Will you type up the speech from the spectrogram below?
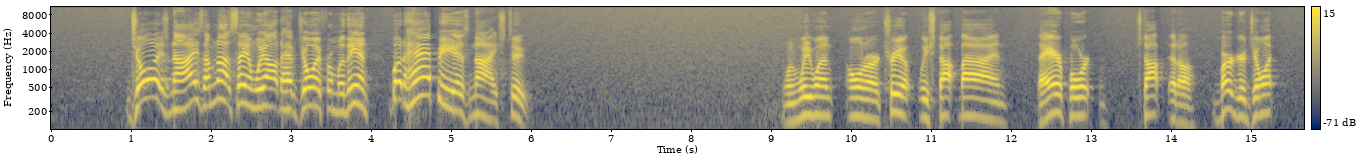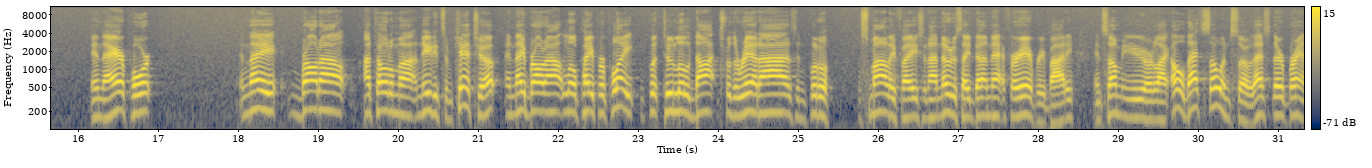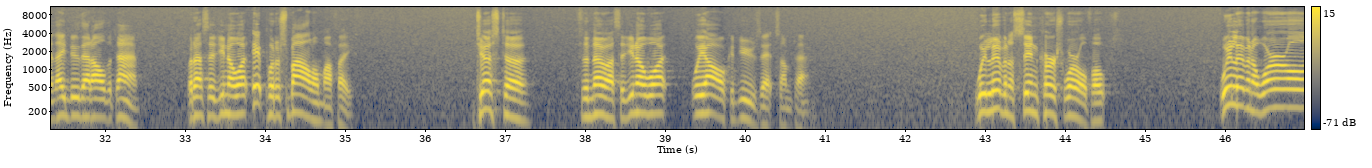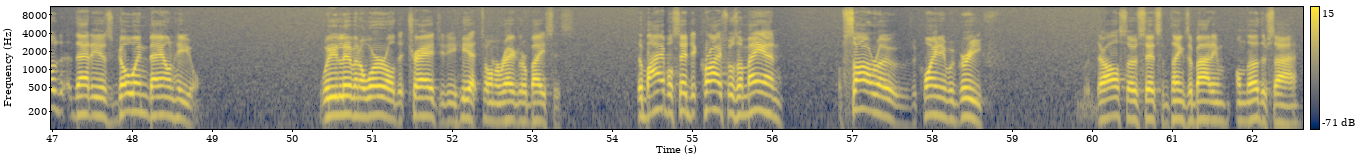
Joy is nice. I'm not saying we ought to have joy from within, but happy is nice too. When we went on our trip, we stopped by in the airport, stopped at a burger joint in the airport, and they brought out, I told them I needed some ketchup, and they brought out a little paper plate and put two little dots for the red eyes and put a, a smiley face, and I noticed they'd done that for everybody. And some of you are like, oh, that's so and so. That's their brand. They do that all the time. But I said, you know what? It put a smile on my face. Just to, to know, I said, you know what? We all could use that sometime. We live in a sin cursed world, folks. We live in a world that is going downhill. We live in a world that tragedy hits on a regular basis. The Bible said that Christ was a man of sorrows, acquainted with grief. But there also said some things about him on the other side.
